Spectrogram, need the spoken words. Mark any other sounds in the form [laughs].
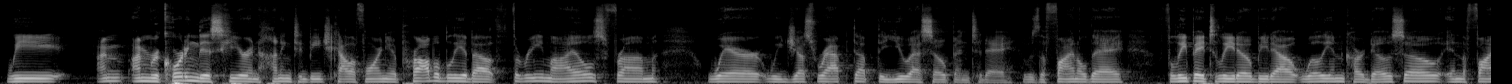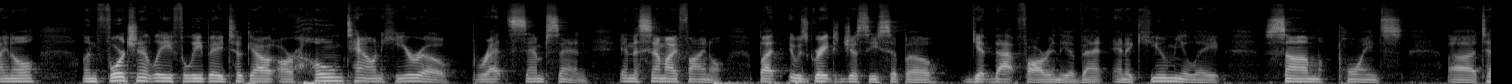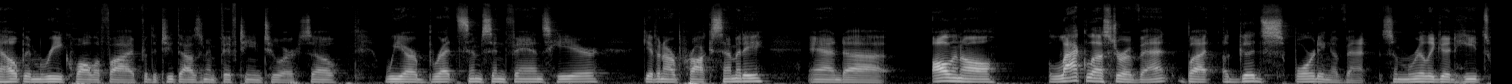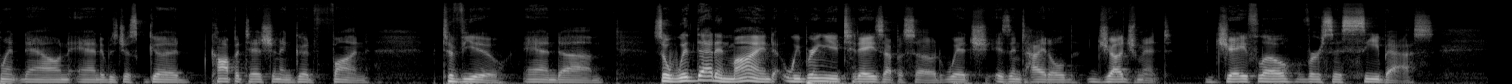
we I'm I'm recording this here in Huntington Beach, California, probably about three miles from where we just wrapped up the U.S. Open today. It was the final day. Filipe Toledo beat out William Cardoso in the final. Unfortunately, Filipe took out our hometown hero, Brett Simpson, in the semifinal. But it was great to just see Sippo get that far in the event and accumulate some points uh, to help him re-qualify for the 2015 tour. So we are Brett Simpson fans here, given our proximity, and uh, all in all, lackluster event, but a good sporting event. Some really good heats went down, and it was just good competition and good fun to view. And um, so, with that in mind, we bring you today's episode, which is entitled Judgment J Flow versus Seabass.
